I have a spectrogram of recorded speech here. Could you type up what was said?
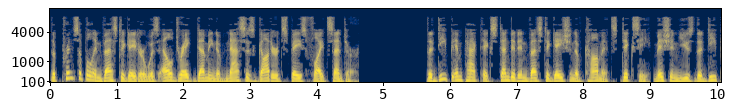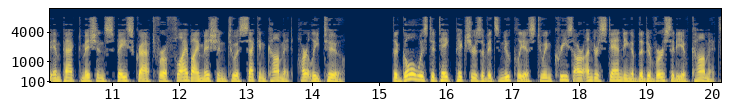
The principal investigator was L. Drake Deming of NASA's Goddard Space Flight Center. The Deep Impact Extended Investigation of Comets mission used the Deep Impact Mission's spacecraft for a flyby mission to a second comet, Hartley 2. The goal was to take pictures of its nucleus to increase our understanding of the diversity of comets.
